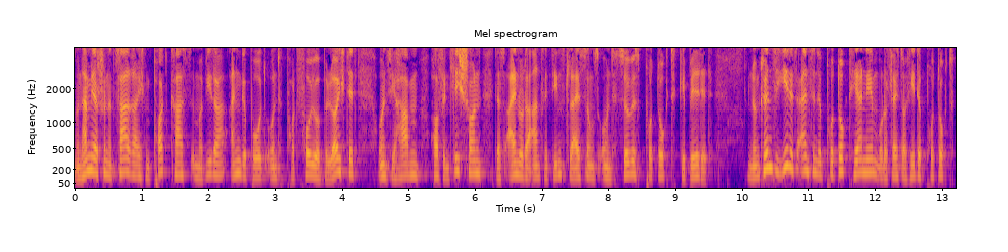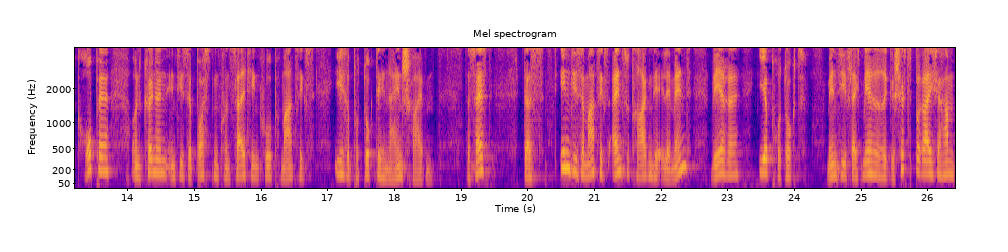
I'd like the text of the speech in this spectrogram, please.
Nun haben wir ja schon in zahlreichen Podcasts immer wieder Angebot und Portfolio beleuchtet und Sie haben hoffentlich schon das ein oder andere Dienstleistungs- und Serviceprodukt gebildet. Und dann können Sie jedes einzelne Produkt hernehmen oder vielleicht auch jede Produktgruppe und können in diese Boston Consulting Group Matrix Ihre Produkte hineinschreiben. Das heißt, das in dieser Matrix einzutragende Element wäre Ihr Produkt. Wenn Sie vielleicht mehrere Geschäftsbereiche haben,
